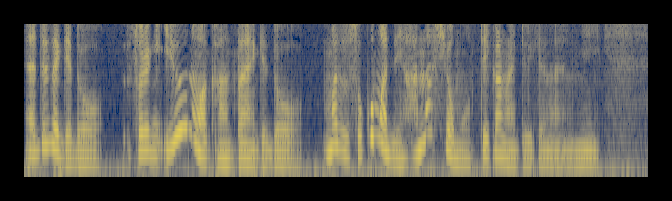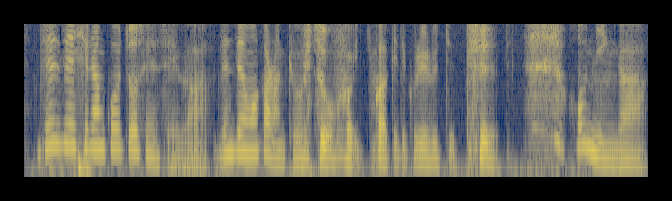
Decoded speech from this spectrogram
やってたけど、それ言うのは簡単やけど、まずそこまでに話を持っていかないといけないのに、全然知らん校長先生が、全然わからん教室を1個開けてくれるって言って、本人が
